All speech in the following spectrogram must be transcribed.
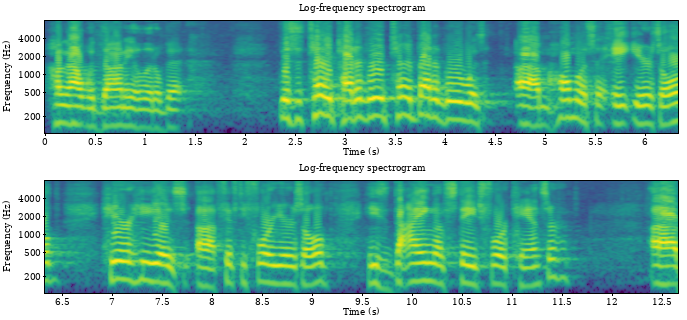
hung out with Donnie a little bit. This is Terry Pettigrew. Terry Pettigrew was um, homeless at eight years old. Here he is uh, 54 years old. He's dying of stage four cancer. Uh,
